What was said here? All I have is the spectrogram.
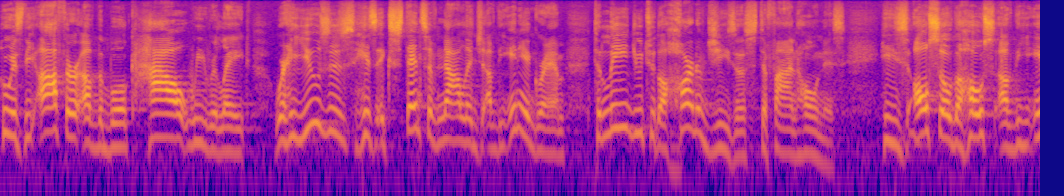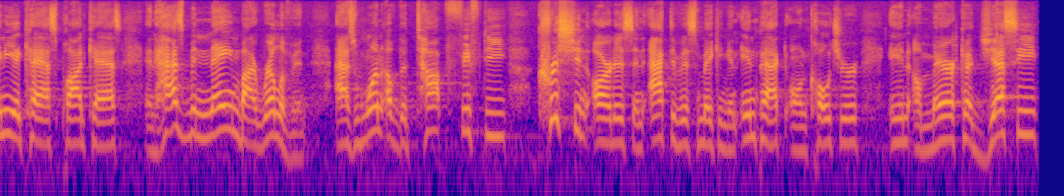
who is the author of the book, How We Relate, where he uses his extensive knowledge of the Enneagram to lead you to the heart of Jesus to find wholeness. He's also the host of the Enneacast podcast and has been named by Relevant as one of the top 50 Christian artists and activists making an impact on culture in America. Jesse,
